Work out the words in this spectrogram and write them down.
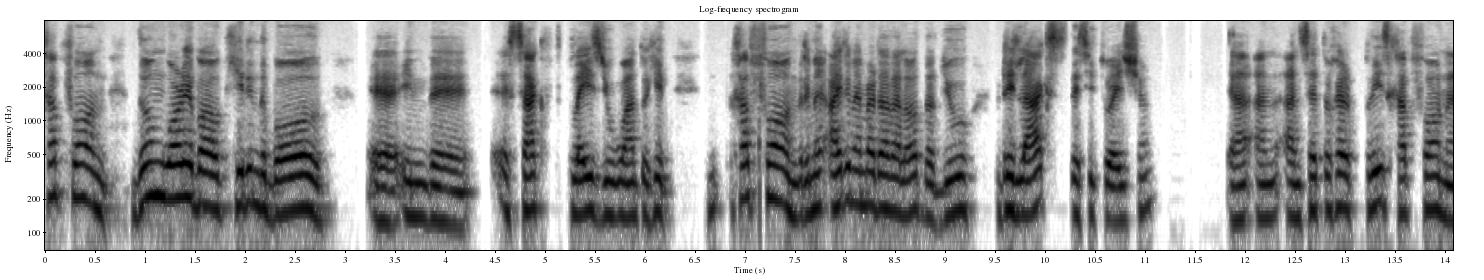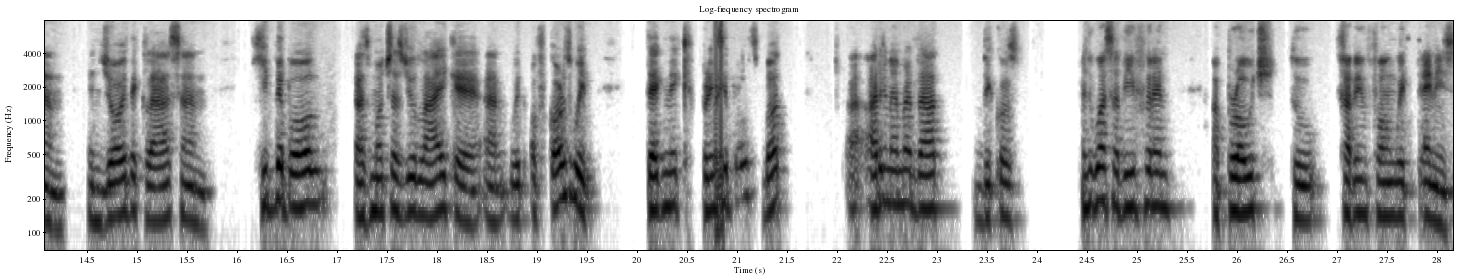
have fun. Don't worry about hitting the ball uh, in the exact place you want to hit. Have fun." I remember that a lot. That you relax the situation uh, and and said to her, "Please have fun and enjoy the class and hit the ball as much as you like, uh, and with of course with technique principles, but I remember that because it was a different approach to having fun with tennis.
